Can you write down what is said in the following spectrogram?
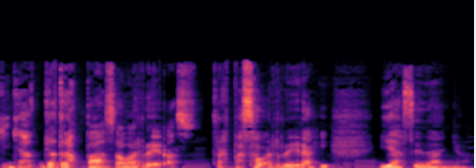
ya, ya traspasa barreras. Traspasa barreras y, y hace daño.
